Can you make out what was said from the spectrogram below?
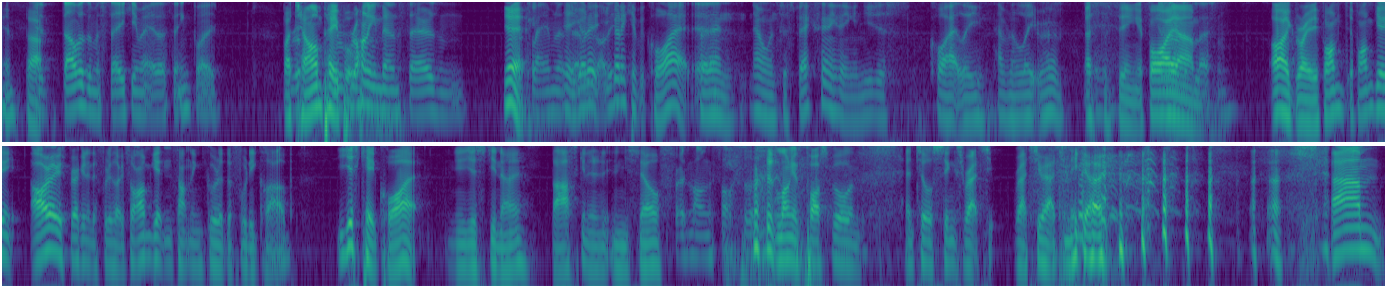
man, but It- that was a mistake he made, I think, by by telling people, running downstairs and yeah, claiming it. Yeah, you to got to you got to keep it quiet, so then no one suspects anything, and you just quietly have an elite room. that's the thing. If He I um, lesson. I agree. If I'm if I'm getting, I always reckon at the footy club, if I'm getting something good at the footy club, you just keep quiet and you just you know basking in it in yourself for as long as possible. as long as possible and until Sinks rats rats you out to Nico. um,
